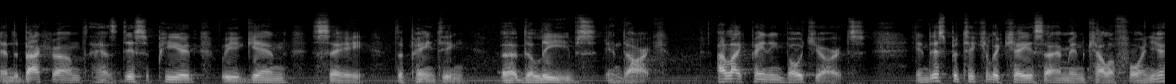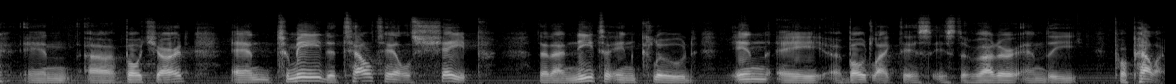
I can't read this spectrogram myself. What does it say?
and the background has disappeared, we again say the painting, uh, the leaves in dark. I like painting boatyards. In this particular case, I'm in California in a boatyard. And to me, the telltale shape that I need to include in a, a boat like this is the rudder and the propeller.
